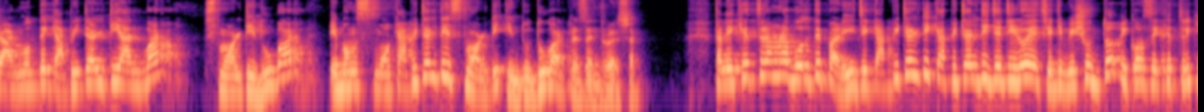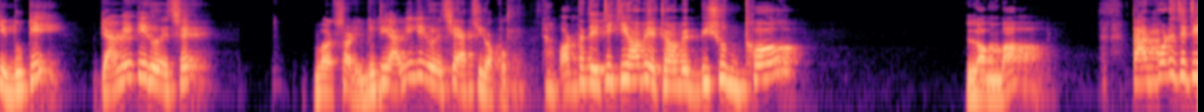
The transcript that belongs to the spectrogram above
যার মধ্যে ক্যাপিটাল টি একবার স্মল টি দুবার এবং ক্যাপিটাল টি স্মল টি কিন্তু দুবার প্রেজেন্ট রয়েছে। তাহলে এক্ষেত্রে আমরা বলতে পারি যে ক্যাপিটাল টি ক্যাপিটাল টি যেটি রয়েছে এটি বিশুদ্ধ বিকজ এক্ষেত্রে কি দুটি গ্যামেটি রয়েছে সরি দুটি অ্যালিলই রয়েছে একই রকম। অর্থাৎ এটি কি হবে? এটা হবে বিশুদ্ধ লম্বা। তারপরে যেটি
